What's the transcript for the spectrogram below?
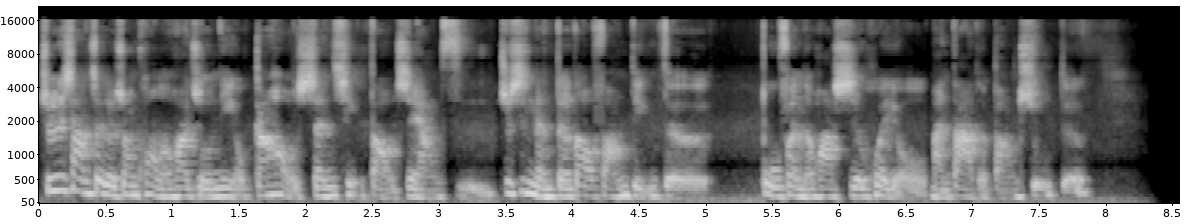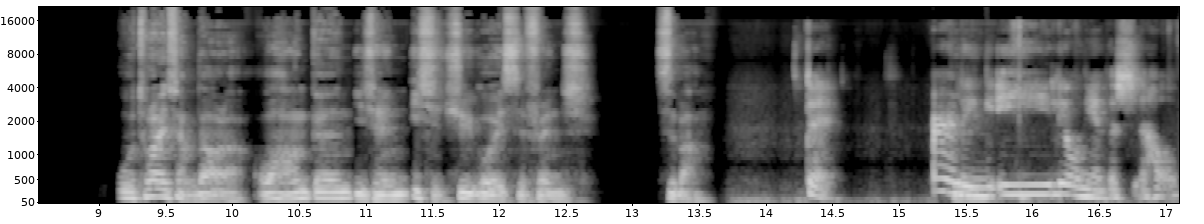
就是像这个状况的话，就你有刚好申请到这样子，就是能得到房顶的部分的话，是会有蛮大的帮助的。我突然想到了，我好像跟以前一起去过一次 French，是吧？对，二零一六年的时候，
